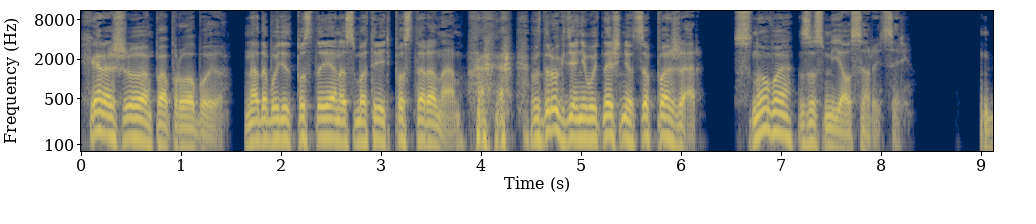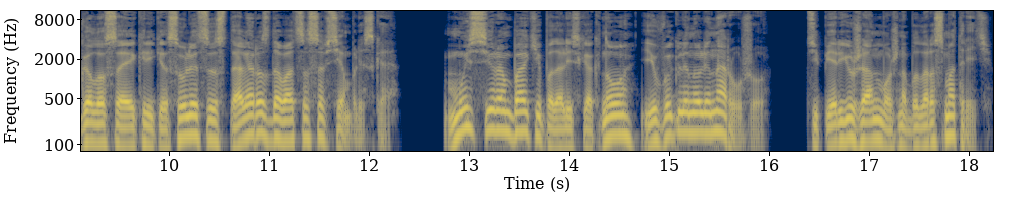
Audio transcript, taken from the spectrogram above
Хорошо, попробую. Надо будет постоянно смотреть по сторонам. Вдруг где-нибудь начнется пожар. Снова засмеялся рыцарь. Голоса и крики с улицы стали раздаваться совсем близко. Мы с Сиром Баки подались к окну и выглянули наружу. Теперь южан можно было рассмотреть.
